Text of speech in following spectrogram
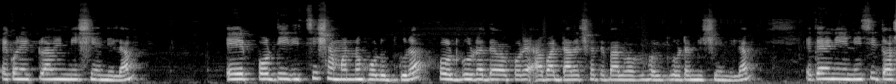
এখন একটু আমি মিশিয়ে নিলাম। এরপর দিয়ে দিচ্ছি সামান্য হলুদ গুঁড়া। হলুদ গুঁড়া দেওয়ার পরে আবার ডালের সাথে ভালোভাবে হলুদ গুঁড়োটা মিশিয়ে নিলাম। এখানে নিয়ে নিয়েছি দশ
